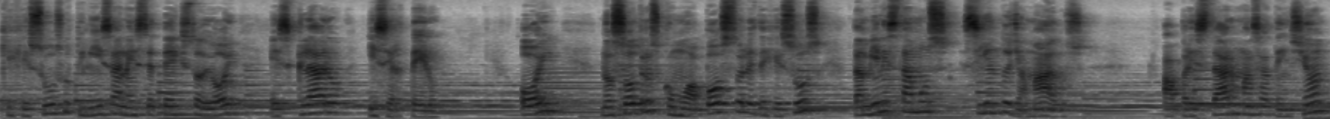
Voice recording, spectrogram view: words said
que Jesús utiliza en este texto de hoy es claro y certero Hoy, nosotros como apóstoles de Jesús también estamos siendo llamados a prestar más atención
